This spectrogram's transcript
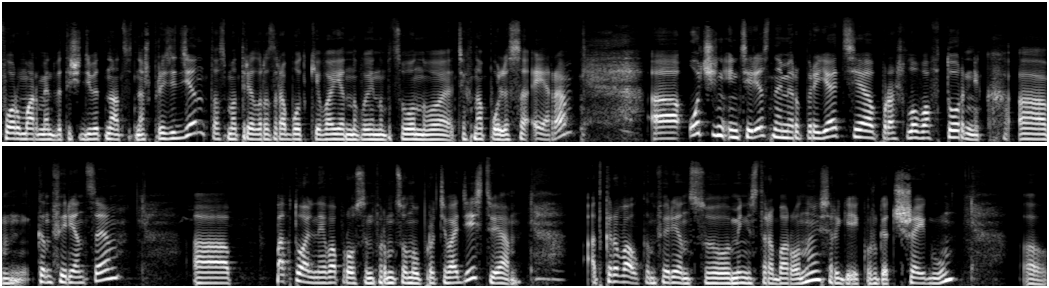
форум «Армия-2019» наш президент, осмотрел разработки военного инновационного технополиса «Эра». Очень интересное мероприятие прошло во вторник. Конференция актуальные вопросы информационного противодействия открывал конференцию министр обороны Сергей Кужгат Шойгу. Э,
